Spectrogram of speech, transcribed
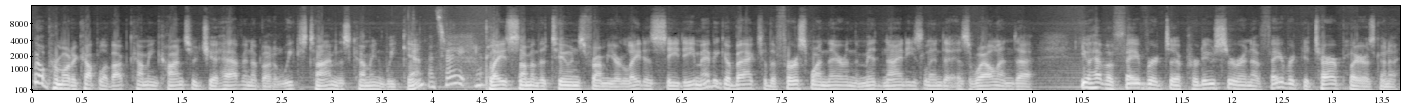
we'll promote a couple of upcoming concerts you have in about a week's time this coming weekend. That's right. yeah. Play some of the tunes from your latest CD. Maybe go back to the first one there in the mid 90s, Linda, as well. And uh, you have a favorite uh, producer and a favorite guitar player is going to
